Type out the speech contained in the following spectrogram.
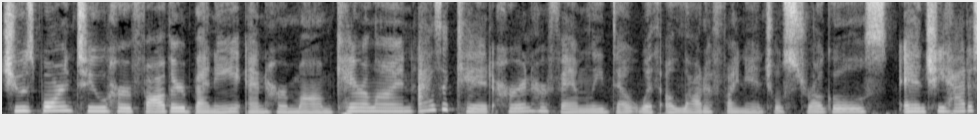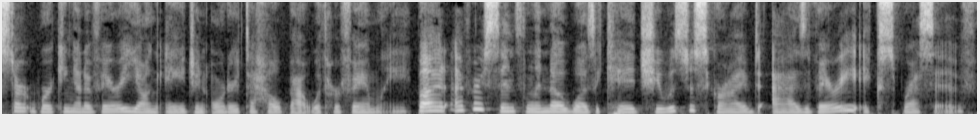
She was born to her father Benny and her mom Caroline. As a kid, her and her family dealt with a lot of financial struggles, and she had to start working at a very young age in order to help out with her family. But ever since Linda was a kid, she was described as very expressive.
